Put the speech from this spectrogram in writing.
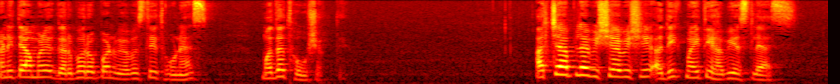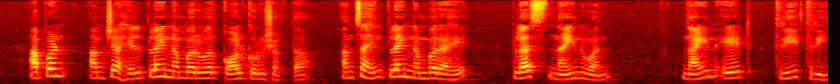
आणि त्यामुळे गर्भरोपण व्यवस्थित होण्यास मदत होऊ शकते. आजच्या आपल्या विषयाविषयी अधिक माहिती हवी असल्यास आपण आमच्या हेल्पलाईन नंबरवर कॉल करू शकता. आमचा हेल्पलाईन नंबर आहे plus nine one nine eight three three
